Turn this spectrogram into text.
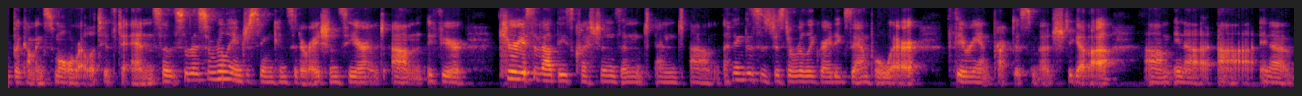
becoming small relative to n. So, so there's some really interesting considerations here, and um, if you're curious about these questions, and and um, I think this is just a really great example where theory and practice merge together um, in a uh, in a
